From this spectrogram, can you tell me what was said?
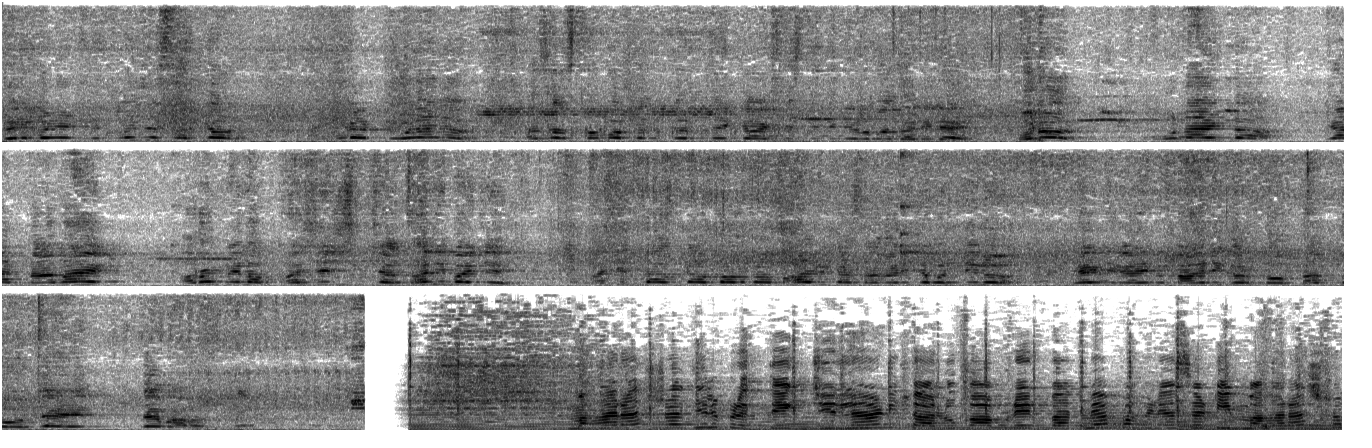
तरी पण एक निर्लज्ज सरकार पुढ्या डोळ्यानं याचं समर्थन करते का अशी स्थिती निर्माण झालेली आहे म्हणून पुन्हा एकदा या नालायक आरोपीला फाशी शिक्षा झाली पाहिजे अशी तासगाव तालुका महाविकास आघाडीच्या वतीनं या ठिकाणी मी मागणी करतो थांबतो. जय हिंद जय महाराष्ट्र. महाराष्ट्रातील प्रत्येक जिल्हा आणि तालुका अपडेट बातम्या पाहण्यासाठी महाराष्ट्र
